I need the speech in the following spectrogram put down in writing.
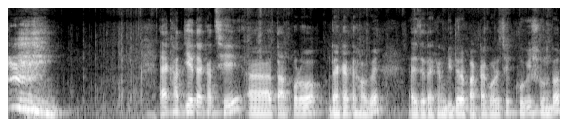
এক হাত দিয়ে দেখাচ্ছি তারপরও দেখাতে হবে। এই যে দেখেন, ভিতরে পাটটা করেছে, খুবই সুন্দর।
